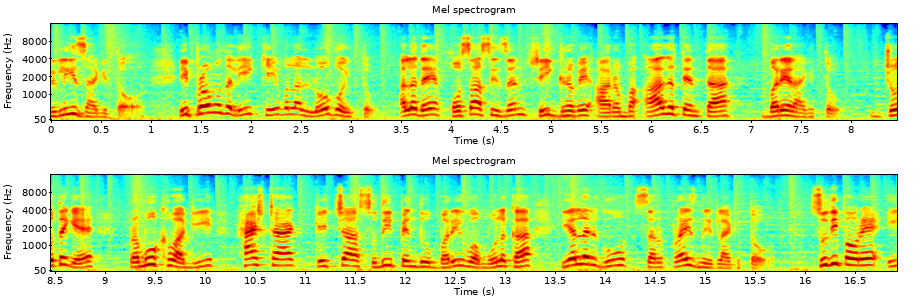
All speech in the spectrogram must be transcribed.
ರಿಲೀಸ್ ಆಗಿತ್ತು. ಈ ಪ್ರೋಮೋದಲ್ಲಿ ಕೇವಲ ಲೋಗೋ ಇತ್ತು, ಅಲ್ಲದೆ ಹೊಸ ಸೀಸನ್ ಶೀಘ್ರವೇ ಆರಂಭ ಆಗುತ್ತೆ ಅಂತ ಬರೆಯಲಾಗಿತ್ತು. ಜೊತೆಗೆ ಪ್ರಮುಖವಾಗಿ ಹ್ಯಾಶ್ ಟ್ಯಾಗ್ ಕಿಚ್ಚ ಸುದೀಪ್ ಎಂದು ಬರೆಯುವ ಮೂಲಕ ಎಲ್ಲರಿಗೂ ಸರ್ಪ್ರೈಸ್ ನೀಡಲಾಗಿತ್ತು. ಸುದೀಪ್ ಅವರೇ ಈ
